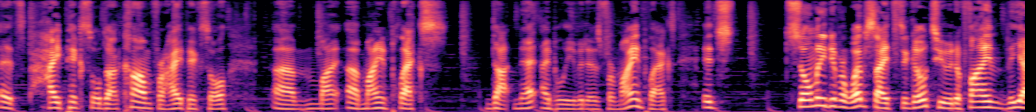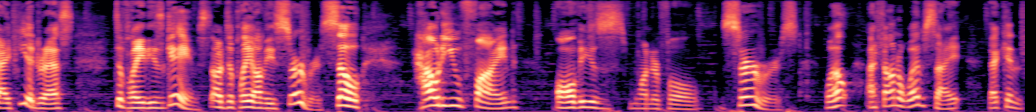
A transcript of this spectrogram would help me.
It's hypixel.com for Hypixel. Um, my, uh, Mineplex.net, I believe it is for Mineplex. It's so many different websites to go to to find the IP address to play these games or to play on these servers. So, how do you find all these wonderful servers? Well, I found a website that can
